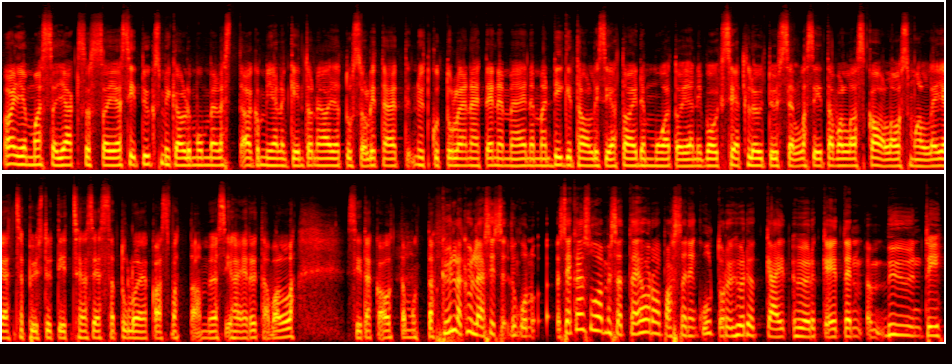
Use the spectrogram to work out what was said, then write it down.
aiemmassa jaksossa. Ja sitten yksi, mikä oli mun mielestä aika mielenkiintoinen ajatus, oli tämä, että nyt kun tulee näitä enemmän ja enemmän digitaalisia taidemuotoja, niin voiko sieltä löytyä sellaisia tavallaan skaalausmalleja, että sä pystyt itse asiassa tuloja kasvattaa myös ihan eri tavalla sitä kautta. Mutta. Kyllä, kyllä. Siis, niin kun sekä Suomessa että Euroopassa niin kulttuurihyödykkeiden myynti,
